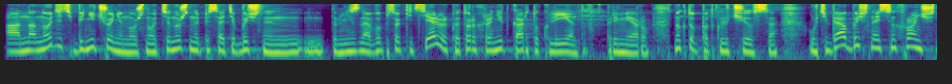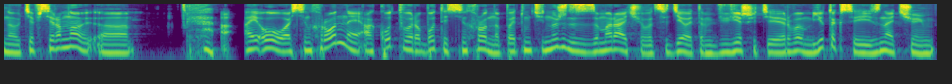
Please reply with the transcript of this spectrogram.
А на ноде тебе ничего не нужно. Вот тебе нужно написать обычный, там, не знаю, веб-сокет сервер, который хранит карту клиентов, к примеру. Ну, кто подключился. У тебя обычная синхронщина, у тебя все равно э, а- I.O. асинхронный, а код твой работает синхронно, поэтому тебе нужно заморачиваться, делать там, вешать RV Mutex и знать что-нибудь,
